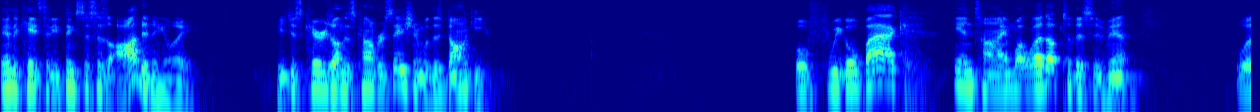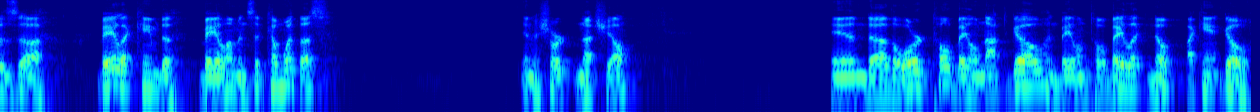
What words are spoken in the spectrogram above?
indicates that he thinks this is odd in any way. He just carries on this conversation with his donkey. Well, if we go back in time, what led up to this event was uh, Balak came to Balaam and said, Come with us, in a short nutshell. And uh, the Lord told Balaam not to go, and Balaam told Balak, Nope, I can't go.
